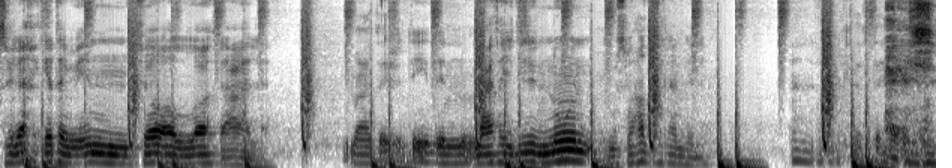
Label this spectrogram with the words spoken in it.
بس في الآخر كتب إن شاء الله تعالى. مع تجديد النون. مع تجديد النون بس ما حطش الهمزه دي ما كتبتهاش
